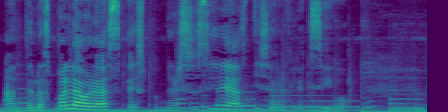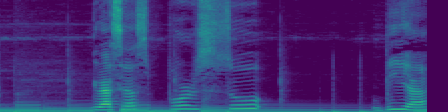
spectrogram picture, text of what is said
ante las palabras, exponer sus ideas y ser reflexivo. Gracias por su día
